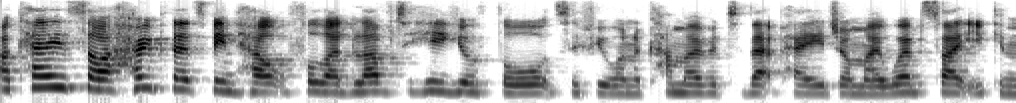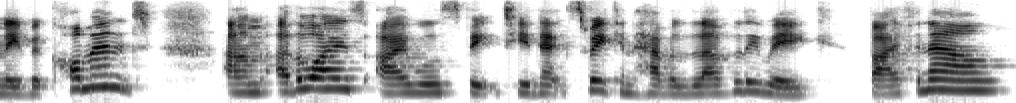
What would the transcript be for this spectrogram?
Okay, so I hope that's been helpful. I'd love to hear your thoughts. If you want to come over to that page on my website, you can leave a comment. Um, otherwise, I will speak to you next week and have a lovely week. Bye for now.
